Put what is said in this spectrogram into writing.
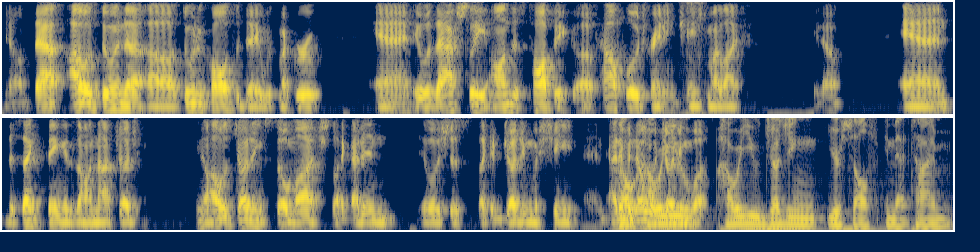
You know, that I was doing a uh, I was doing a call today with my group, and it was actually on this topic of how flow training changed my life you know. And the second thing is on not judging. You know, I was judging so much, like I didn't. It was just like a judging machine, and I didn't how, even know what judging you, was. How are you judging yourself in that time?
